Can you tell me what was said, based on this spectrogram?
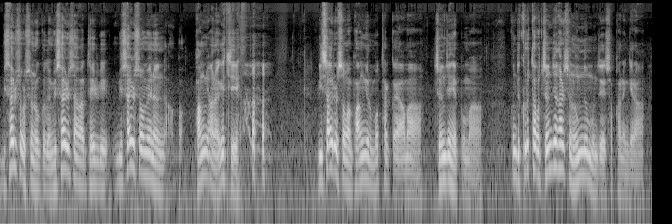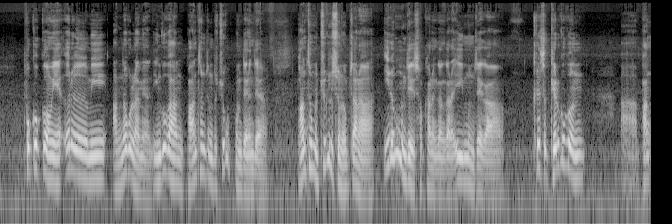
미사일 쏠 수는 없거든. 미사일 쏴가 될리 미사일 쏘면은 방류 안 하겠지. 미사일을 쏘면 방류를 못 할 거야 아마. 전쟁해뿐만. 근데 그렇다고 전쟁할 수는 없는 문제에 속하는 게라. 북극곰이 얼음이 안 녹으려면 인구가 한 반텀 정도 죽어보면 되는데 반텀을 죽일 수는 없잖아. 이런 문제에 속하는 건가라 이 문제가. 그래서 결국은 아, 방,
